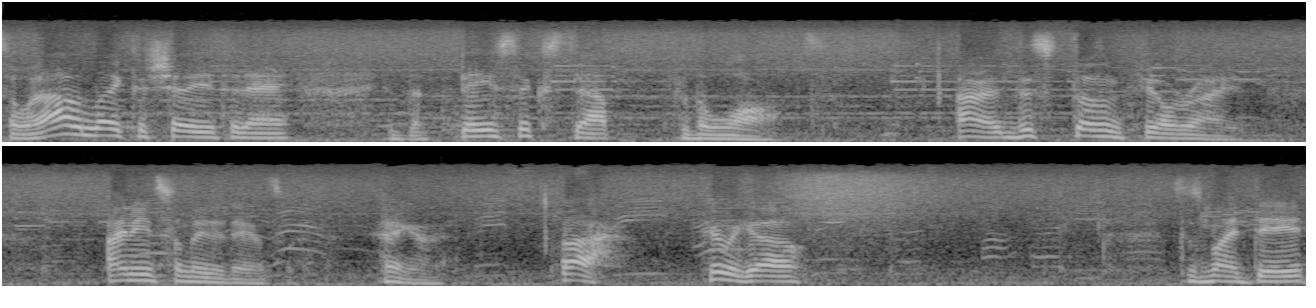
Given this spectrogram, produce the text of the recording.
So what I would like to show you today is the basic step for the waltz. All right, this doesn't feel right. I need somebody to dance with. Hang on. Ah, here we go. This is my date.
